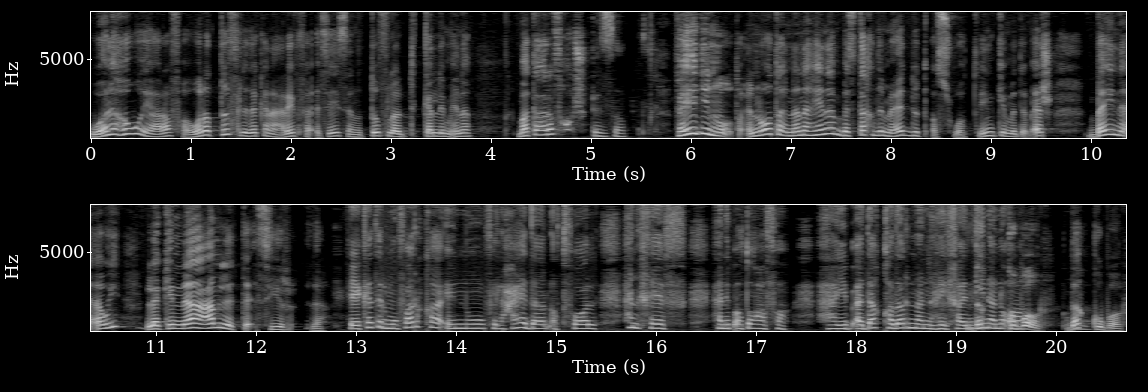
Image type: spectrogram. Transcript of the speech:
ولا هو يعرفها ولا الطفل ده كان عارفها أساسا الطفلة اللي بتتكلم هنا ما تعرفهاش. بالظبط. فهي دي النقطة، النقطة إن أنا هنا بستخدم عدة أصوات يمكن ما تبقاش باينة قوي لكنها عاملة التأثير ده. هي كانت المفارقة إنه في العادة الأطفال هنخاف هنبقى ضعفة هيبقى ده قدرنا إن ده هيخلينا نقع الكبار، ده الكبار.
